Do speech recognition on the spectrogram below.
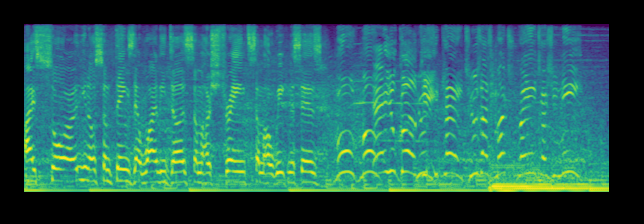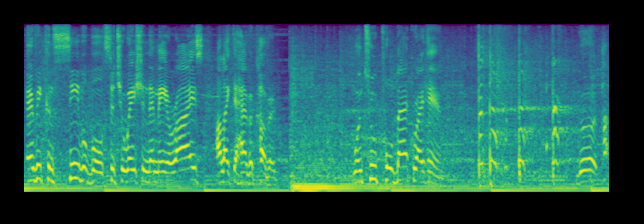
I saw, you know, some things that Weili does, some of her strengths, some of her weaknesses. Move, move. There you go, Use D. the cage. Use as much range as you need. Every conceivable situation that may arise, I like to have it covered. One, two, pull back, right hand. Good. Pop.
